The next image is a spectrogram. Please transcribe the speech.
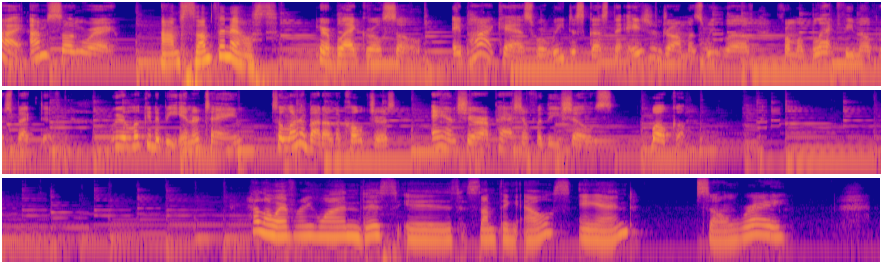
Hi, I'm Sung Ray. I'm something else. Here at Black Girl Soul, a podcast where we discuss the Asian dramas we love from a black female perspective. We are looking to be entertained, to learn about other cultures, and share our passion for these shows. Welcome. Hello, everyone. This is Something Else, and Song Ray.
